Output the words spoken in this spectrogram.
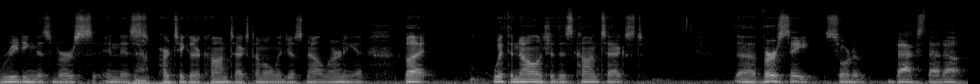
reading this verse in this Yeah. particular context. I'm only just now learning it. But with the knowledge of this context, uh, verse 8 sort of backs that up.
